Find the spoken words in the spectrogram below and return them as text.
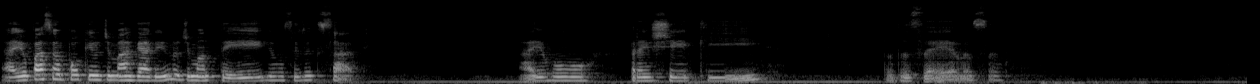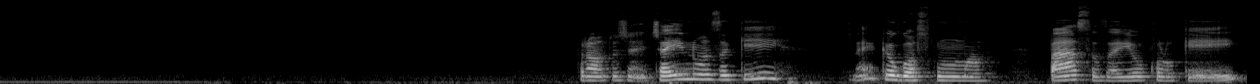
Aí eu passei um pouquinho de margarina ou de manteiga, vocês é que sabem. Aí eu vou preencher aqui todas elas. Pronto, gente. Aí, numas aqui, né, que eu gosto com uma passas, aí eu coloquei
